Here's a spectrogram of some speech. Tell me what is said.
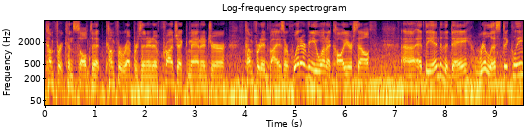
comfort consultant, comfort representative, project manager, comfort advisor, whatever you want to call yourself. Uh, at the end of the day, realistically,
